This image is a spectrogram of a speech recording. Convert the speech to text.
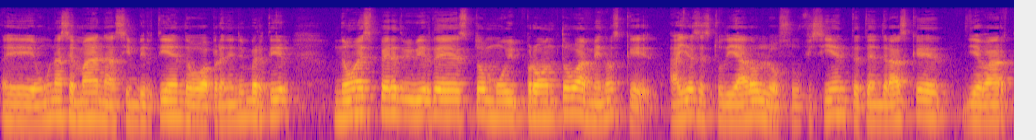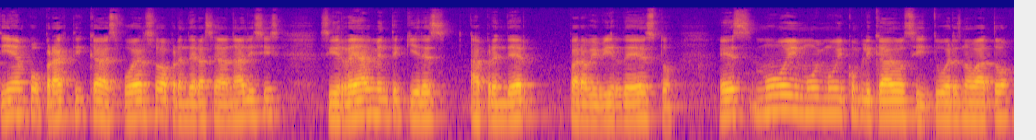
eh, unas semanas invirtiendo o aprendiendo a invertir, no esperes vivir de esto muy pronto a menos que hayas estudiado lo suficiente. Tendrás que llevar tiempo, práctica, esfuerzo, aprender a hacer análisis si realmente quieres aprender para vivir de esto. Es muy, muy, muy complicado si tú eres novato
